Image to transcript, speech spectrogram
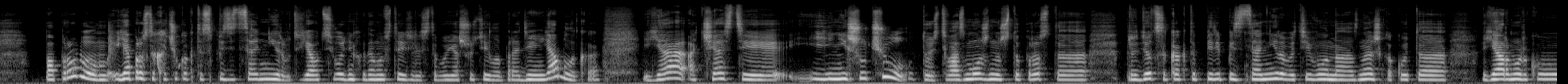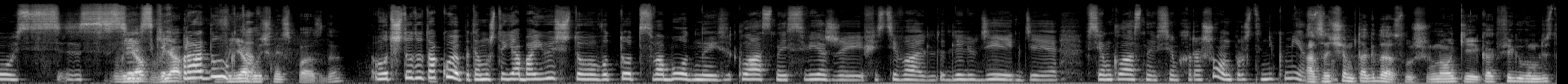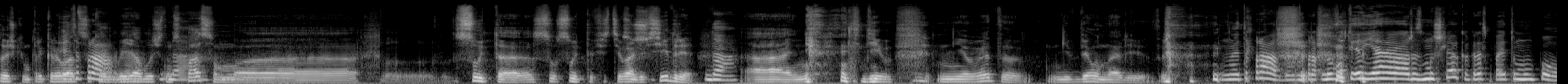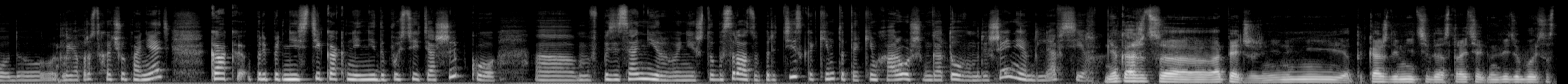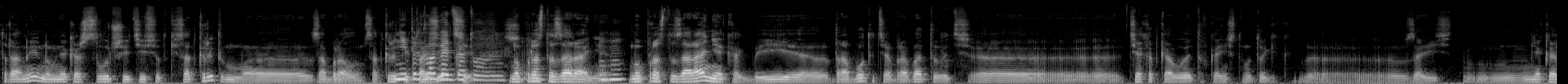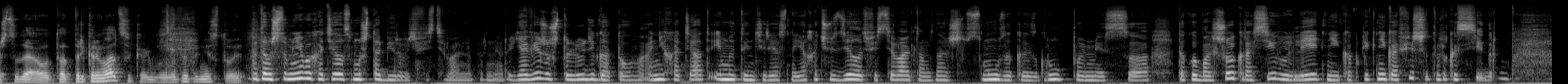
попробуем. Я просто хочу как-то спозиционировать. Я вот сегодня, когда мы встретились с тобой, я шутила про День яблока. Я отчасти и не шучу. То есть, возможно, что просто придется как-то перепозиционировать его на, знаешь, какую-то ярмарку сельских в я, продуктов. В яблочный спас, да? Вот что-то такое, потому что я боюсь, что вот тот свободный, классный, свежий фестиваль для людей, где всем классно и всем хорошо, он просто не к месту. А зачем тогда, слушай, ну окей, как фиговым листочком прикрываться правда, как бы яблочным да. спасом, э, суть-то суть-то фестиваля слушай, в Сидре, да. а не, не, не в это, не в белом нале. Ну это правда, это правда. Ну вот я размышляю как раз по этому поводу. Я просто хочу понять, как преподнести, как мне не допустить ошибку э, в позиционировании, чтобы сразу прийти с каким-то таким хорошим, готовым решением для всех. Мне кажется, опять же, не, не это, каждый мне тебя стратегом видеобой со стороны, но мне кажется, лучше идти все-таки с открытым э, забралом, с открытой не предлагать позицией, но просто заранее. Угу. Ну, просто заранее как бы и э, работать обрабатывать э, тех, от кого это в конечном итоге как бы, э, зависит. Мне кажется, да, вот от прикрываться заниматься, как бы вот это не стоит. Потому что мне бы хотелось масштабировать фестиваль, например. Я вижу, что люди готовы, они хотят, им это интересно. Я хочу сделать фестиваль, там, знаешь, с музыкой, с группами, с э, такой большой, красивый, летний, как пикник афиши, только с сидром.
